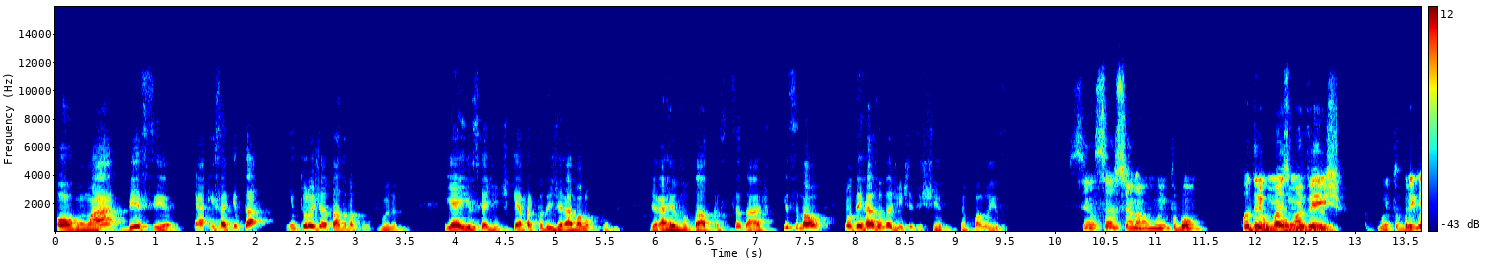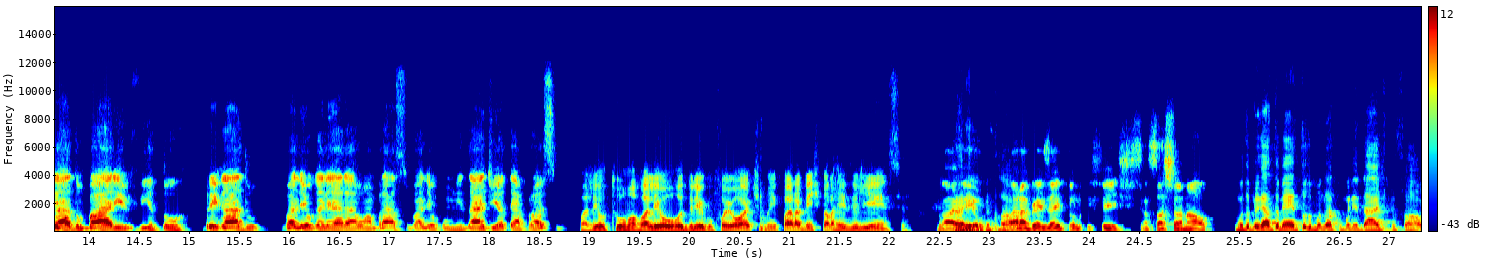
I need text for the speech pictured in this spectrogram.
órgão A, B, C. É, isso aqui está introjetado na cultura. E é isso que a gente quer para poder gerar valor público, gerar resultado para a sociedade, porque senão não tem razão da gente existir. Eu falo isso. Sensacional, muito bom. Rodrigo, muito mais bom, uma Rodrigo. vez, muito obrigado. Bari, Vitor, obrigado. Valeu, galera. Um abraço, valeu, comunidade, e até a próxima. Valeu, turma. Valeu, Rodrigo. Foi ótimo, hein? Parabéns pela resiliência. Valeu. valeu Parabéns aí pelo que fez. Sensacional. Muito obrigado também a todo mundo da comunidade, pessoal.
